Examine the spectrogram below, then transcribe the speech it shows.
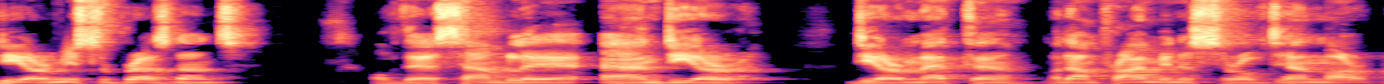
dear Mr. President of the Assembly, and dear, dear Mette, Madam Prime Minister of Denmark,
